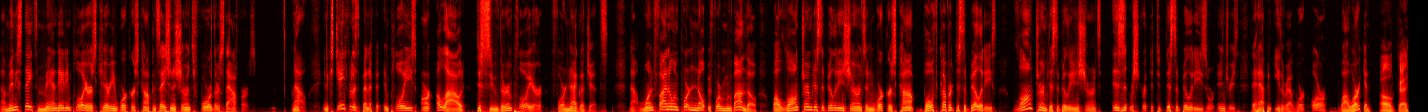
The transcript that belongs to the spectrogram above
Now, many states mandate employers carry workers' compensation insurance for their staffers. Now, in exchange for this benefit, employees aren't allowed to sue their employer for negligence. Now, one final important note before we move on though. While long term disability insurance and workers' comp both cover disabilities, Long term disability insurance isn't restricted to disabilities or injuries that happen either at work or while working. Oh, okay.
